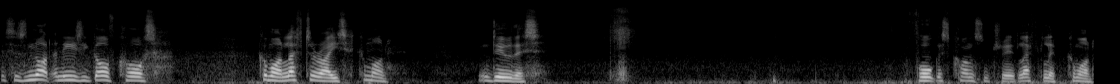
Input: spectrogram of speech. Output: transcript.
This is not an easy golf course. Come on, left to right. Come on. You can do this. Focus, concentrate. Left lip, come on.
